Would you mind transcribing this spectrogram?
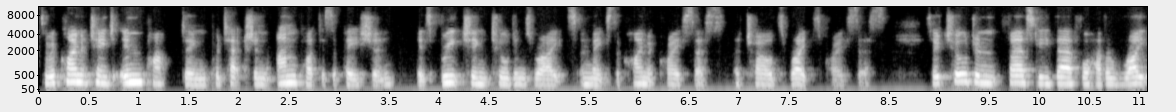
So with climate change impacting protection and participation, it's breaching children's rights and makes the climate crisis a child's rights crisis. So children, firstly, therefore have a right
